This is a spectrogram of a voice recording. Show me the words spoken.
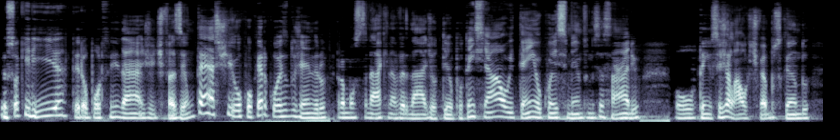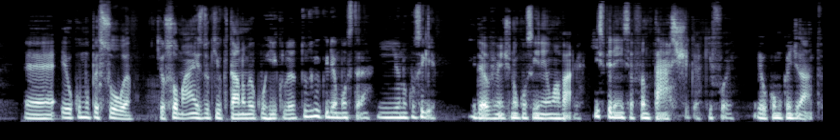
Eu só queria ter a oportunidade de fazer um teste ou qualquer coisa do gênero para mostrar que na verdade eu tenho potencial e tenho o conhecimento necessário ou tenho seja lá o que estiver buscando é, eu como pessoa que eu sou mais do que o que está no meu currículo era tudo que eu queria mostrar e eu não consegui e daí obviamente não consegui nenhuma vaga que experiência fantástica que foi eu como candidato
